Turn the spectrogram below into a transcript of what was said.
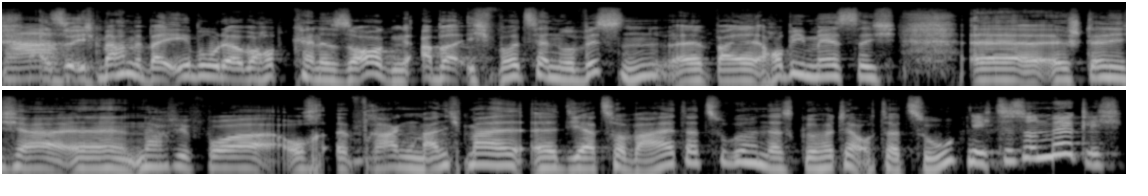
Ja. Also ich mache mir bei Ebo da überhaupt keine Sorgen, aber ich wollte es ja nur wissen, äh, weil hobbymäßig äh, stelle ich ja äh, nach wie vor auch äh, Fragen manchmal, äh, die ja zur Wahrheit dazugehören, das gehört ja auch dazu. Nichts ist unmöglich.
